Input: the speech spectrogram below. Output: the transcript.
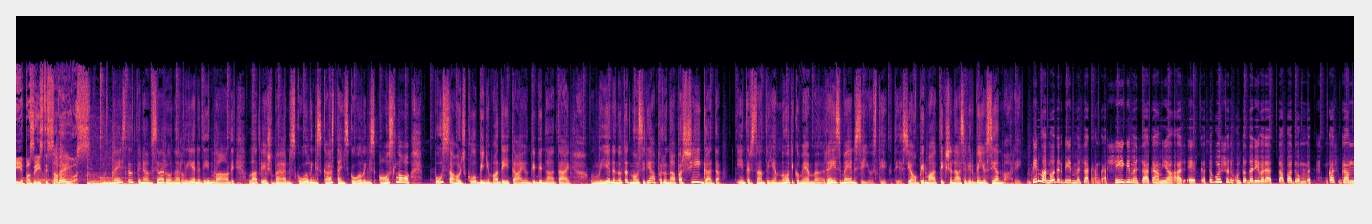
iepazīsti savējos! Mēs turpinām sarunu ar Lienu Dinvādi, Latviešu bērnu skoliņas, kastaņu skoliņas Oslo pusauģu klubiņa vadītāju un dibinātāju. Un Liena, nu tad mums ir jāparunā par šī gada interesantajiem notikumiem. Reizi mēnesī jūs tiekaties. Jau pirmā tikšanās jau ir bijusi janvārī. Pirmā nodarbība mēs sākām garšīgi, mēs sākām jā, ar ēst gatavošanu, un tad arī varētu tā padomāt, kas gan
